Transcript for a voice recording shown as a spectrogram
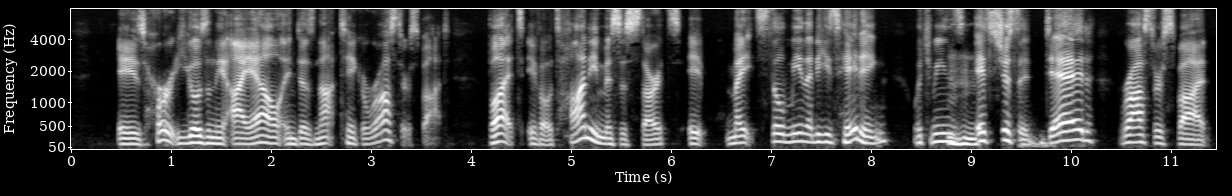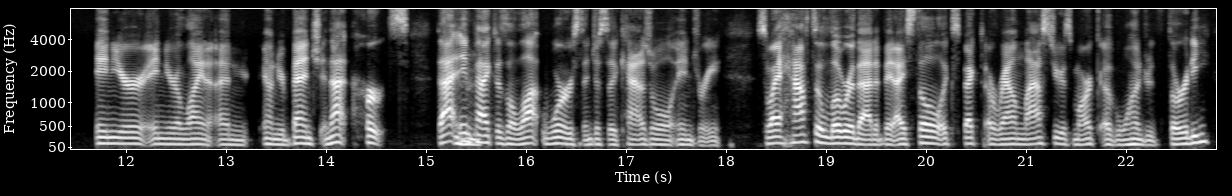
is hurt, he goes in the IL and does not take a roster spot. But if Ohtani misses starts, it might still mean that he's hitting which means mm-hmm. it's just a dead roster spot in your in your line and on your bench, and that hurts. That mm-hmm. impact is a lot worse than just a casual injury. So I have to lower that a bit. I still expect around last year's mark of 130,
